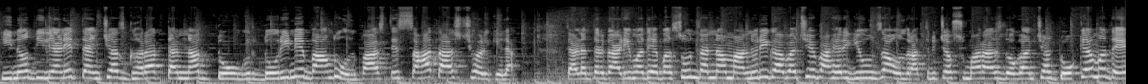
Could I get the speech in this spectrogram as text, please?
ती न दिल्याने त्यांच्याच घरात त्यांना दोरीने बांधून पाच ते सहा तास छळ केला. त्यानंतर गाडीमध्ये बसून त्यांना मानुरी गावाचे बाहेर घेऊन जाऊन रात्रीच्या सुमारास दोघांच्या डोक्यामध्ये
